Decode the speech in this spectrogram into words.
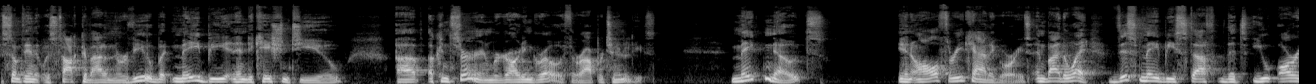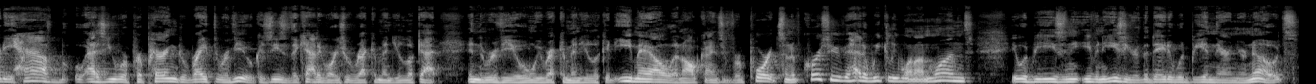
something that was talked about in the review, but may be an indication to you of a concern regarding growth or opportunities. Make notes in all three categories. And by the way, this may be stuff that you already have as you were preparing to write the review, because these are the categories we recommend you look at in the review. And we recommend you look at email and all kinds of reports. And of course, if you've had a weekly one-on-ones, it would be easy, even easier. The data would be in there in your notes.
